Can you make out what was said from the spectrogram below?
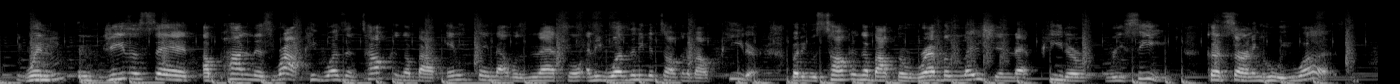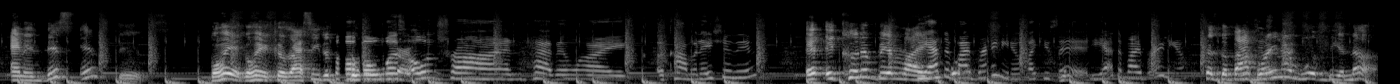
mm-hmm. when, when Jesus said, upon this rock, he wasn't talking about anything that was natural, and he wasn't even talking about Peter, but he was talking about the revelation that Peter received concerning who he was. And in this instance, Go ahead, go ahead, because I see the. The was Ultron having like a combination then? It, it could have been like he had the vibranium, like you said. He had the vibranium. Because the vibranium wouldn't be enough.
